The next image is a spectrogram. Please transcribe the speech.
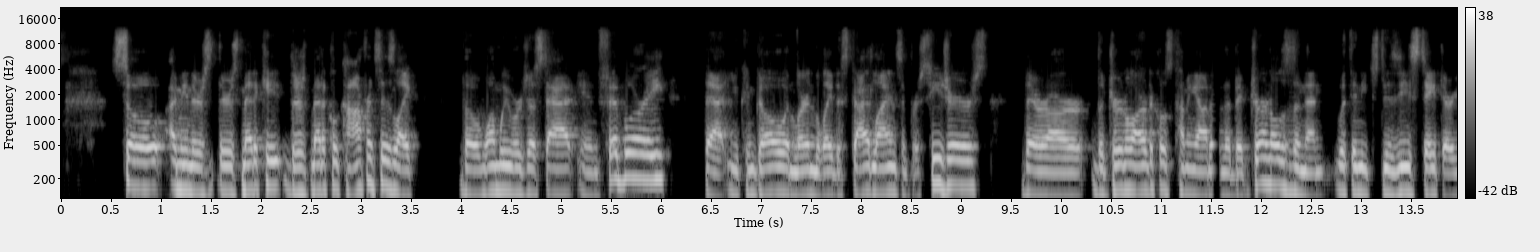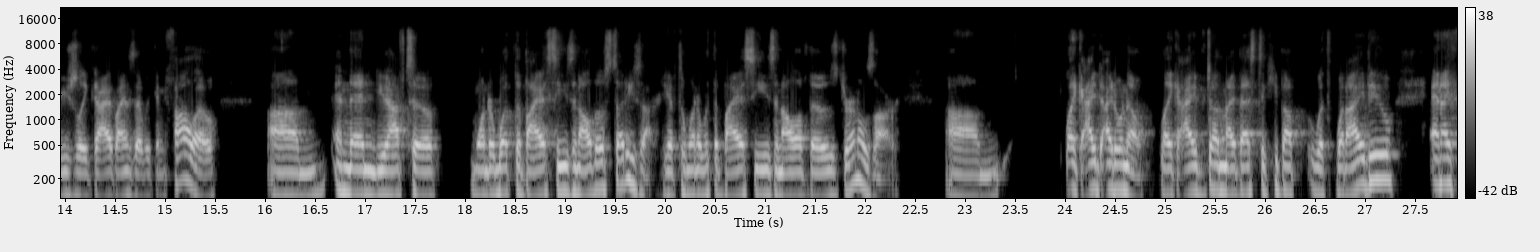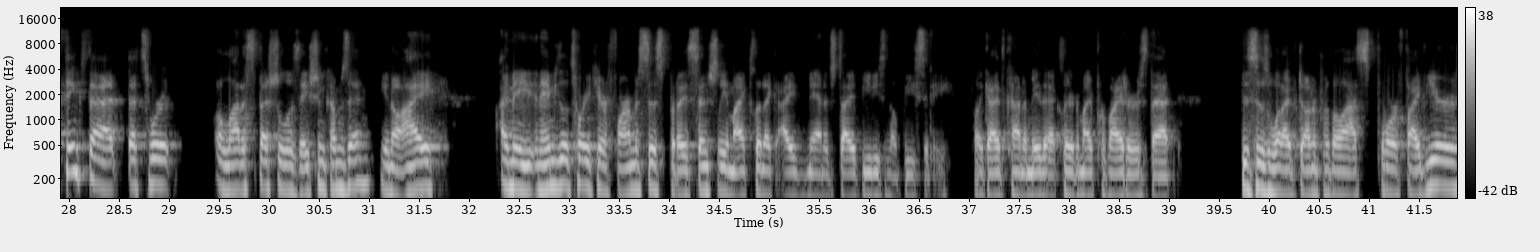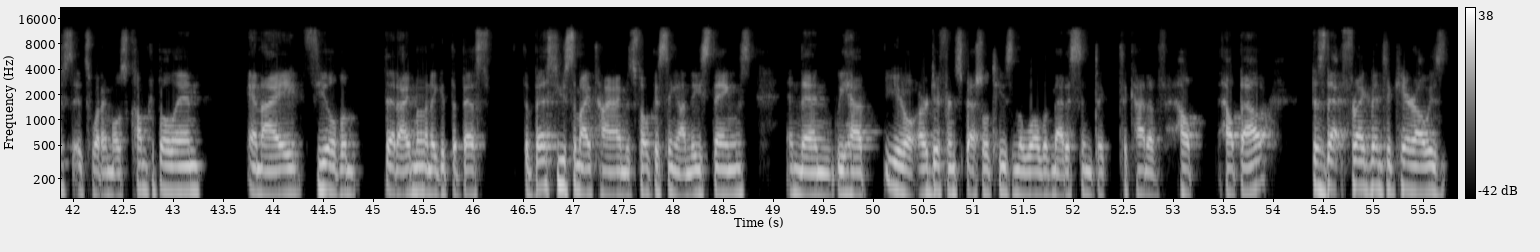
So I mean, there's there's medicate there's medical conferences like the one we were just at in February that you can go and learn the latest guidelines and procedures. There are the journal articles coming out in the big journals, and then within each disease state, there are usually guidelines that we can follow. Um, and then you have to wonder what the biases in all those studies are. You have to wonder what the biases in all of those journals are. Um, like I, I don't know. Like I've done my best to keep up with what I do, and I think that that's where a lot of specialization comes in. You know, I I'm a, an ambulatory care pharmacist, but essentially in my clinic I manage diabetes and obesity. Like I've kind of made that clear to my providers that this is what I've done for the last four or five years. It's what I'm most comfortable in, and I feel the, that I'm going to get the best the best use of my time is focusing on these things. And then we have you know our different specialties in the world of medicine to, to kind of help help out. Does that fragmented care always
